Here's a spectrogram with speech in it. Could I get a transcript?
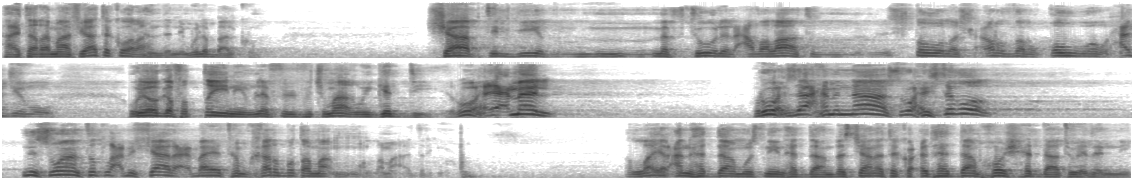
هاي ترى مافياتك وراهن ذني مو لبالكم. شاب تلقيه مفتول العضلات شطولش عرضه وقوه وحجم ويوقف الطيني ملف الفشماغ ويقدي. روح اعمل. روح زاحم الناس روح اشتغل. نسوان تطلع بالشارع بايتها مخربطه ما والله ما ادري. الله يلعن هدام وسنين هدام بس كانت اقعد هدام خوش هدات ويذني.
